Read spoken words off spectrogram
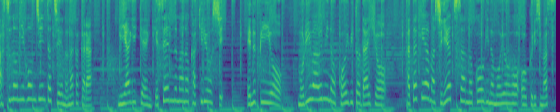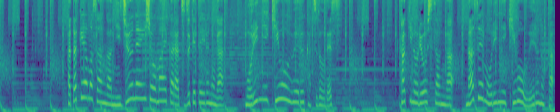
明日の日本人たちへの中から宮城県気仙沼の牡蠣漁師 NPO 森は海の恋人代表畠山重敦さんの講義の模様をお送りします。畠山さんが20年以上前から続けているのが森に木を植える活動です。牡蠣の漁師さんがなぜ森に木を植えるのか。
